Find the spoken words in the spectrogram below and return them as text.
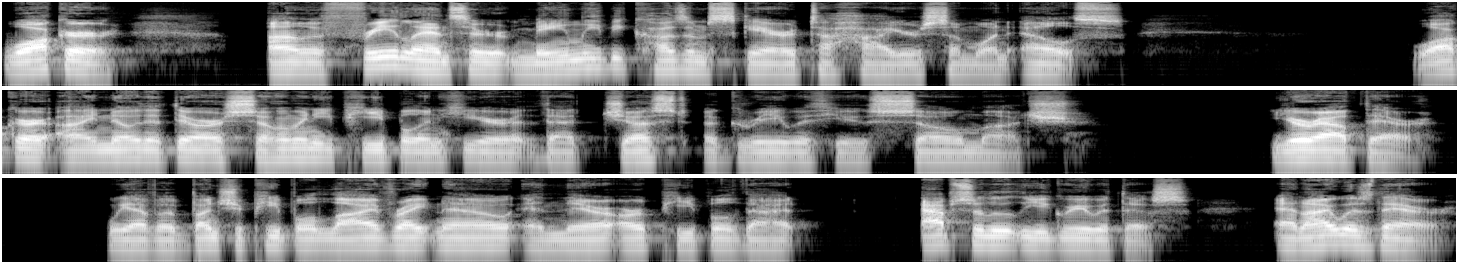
Walker, I'm a freelancer mainly because I'm scared to hire someone else. Walker, I know that there are so many people in here that just agree with you so much. You're out there. We have a bunch of people live right now, and there are people that absolutely agree with this. And I was there.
